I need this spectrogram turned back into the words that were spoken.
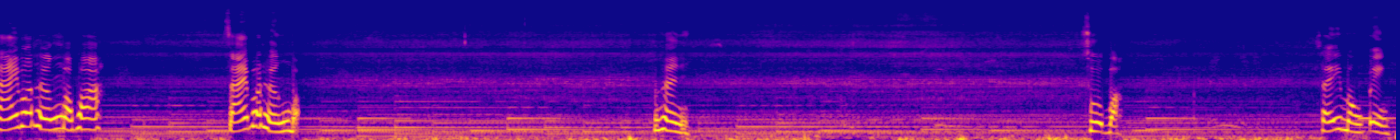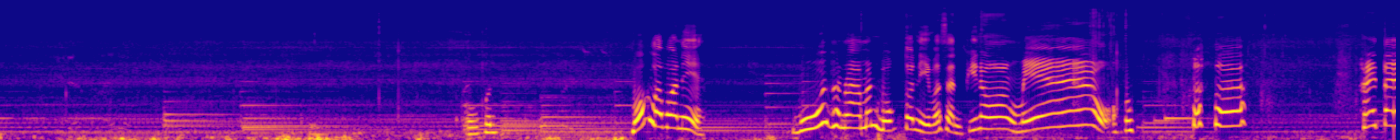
สายบ่ถึงบ่พ่อสายบ่ถึงบ่ไม่ใช่นี่สูบบ่ใช้มองเป่งโอ้คนบกแล้วบ่นี่บู๊ยพันว่ามันบกตัวนี้ว่าสันพี่น้องแมวให้ไต่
